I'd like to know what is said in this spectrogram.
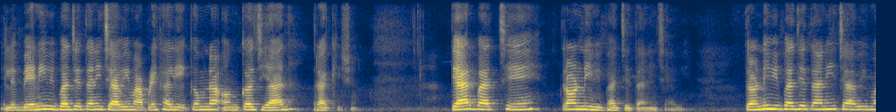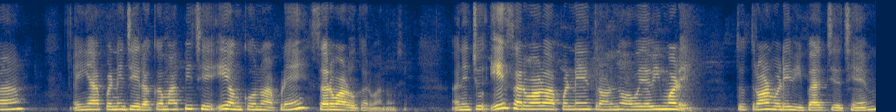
એટલે બેની વિભાજ્યતાની ચાવીમાં આપણે ખાલી એકમના અંક જ યાદ રાખીશું. ત્યારબાદ છે ત્રણની વિભાજ્યતાની ચાવી. ત્રણની વિભાજ્યતાની ચાવીમાં અહીંયા આપણને જે રકમ આપી છે, એ અંકોનો આપણે સરવાળો કરવાનો છે. અને જો એ સરવાળો આપણને ત્રણનો અવયવી મળે, તો ત્રણ વડે વિભાજ્ય છે એમ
